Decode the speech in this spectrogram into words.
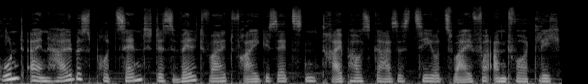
rund ein halbes Prozent des weltweit freigesetzten Treibhausgases CO2 verantwortlich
